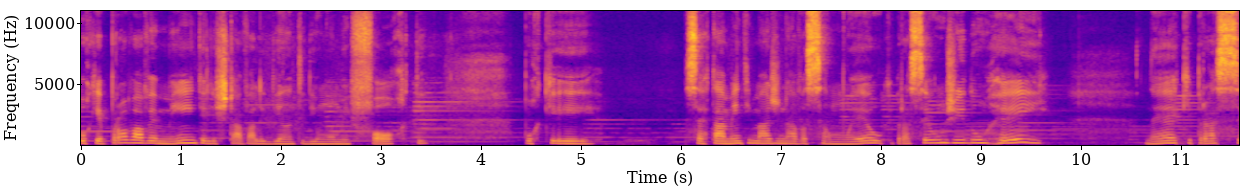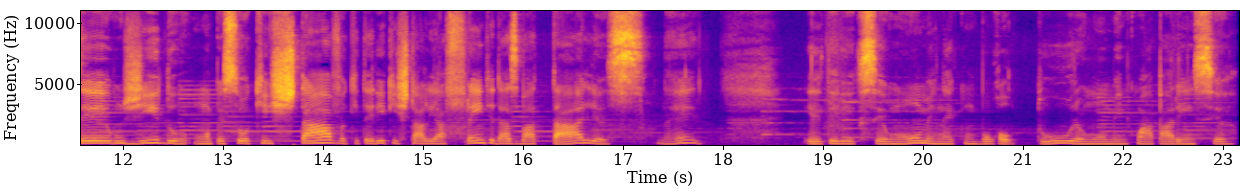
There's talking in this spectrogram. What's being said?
Porque provavelmente ele estava ali diante de um homem forte, porque Certamente imaginava Samuel que para ser ungido um rei, né, que para ser ungido uma pessoa que estava, que teria que estar ali à frente das batalhas, né, ele teria que ser um homem, né, com boa altura, um homem com aparência,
